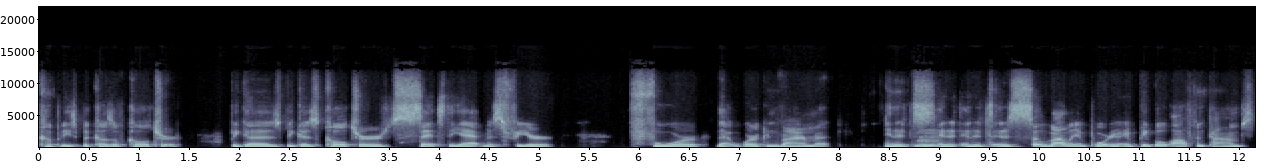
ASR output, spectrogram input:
companies because of culture, because because culture sets the atmosphere for that work environment. And it's mm-hmm. and it and it's and it's so vitally important. And people oftentimes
